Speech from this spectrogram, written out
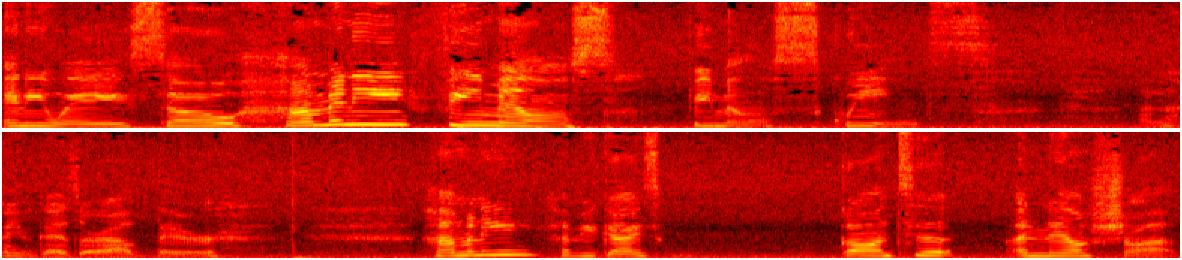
Anyway, so how many females, females, queens, I know you guys are out there. How many have you guys gone to a nail shop,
